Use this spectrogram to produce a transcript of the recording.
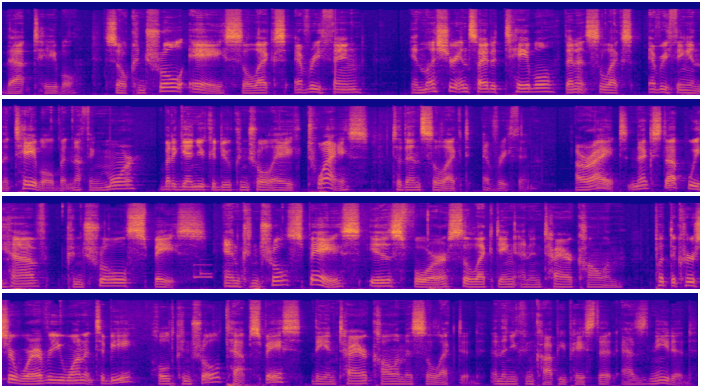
that table. So Control A selects everything Unless you're inside a table, then it selects everything in the table, but nothing more. But again, you could do Control A twice to then select everything. All right, next up we have Control Space. And Control Space is for selecting an entire column. Put the cursor wherever you want it to be, hold Control, tap Space, the entire column is selected, and then you can copy paste it as needed,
